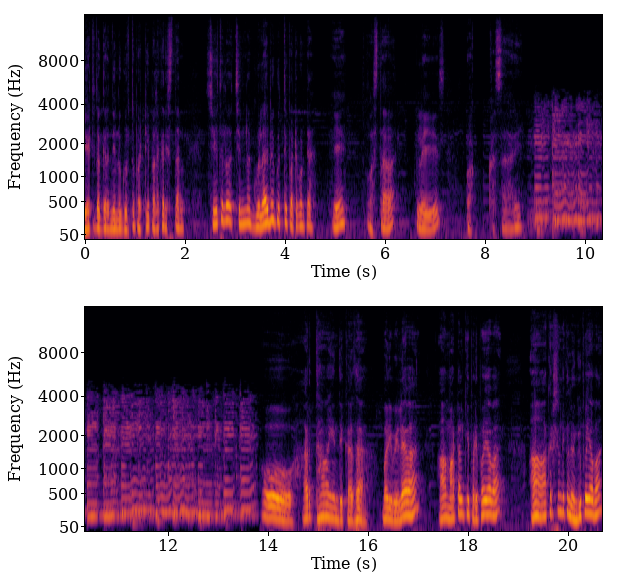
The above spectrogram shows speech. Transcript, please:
గేటు దగ్గర నిన్ను గుర్తుపట్టి పలకరిస్తాను. చేతిలో చిన్న గులాబీ గుత్తి పట్టుకుంటా. ఏ? వస్తావా? ప్లీజ్ ఒక్కసారి. ఓ అర్థమైంది కదా మరి వెళ్ళావా? ఆ మాటలకి పడిపోయావా? ఆ ఆకర్షణకి లొంగిపోయావా?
